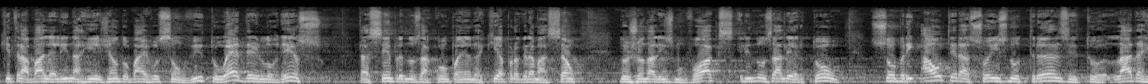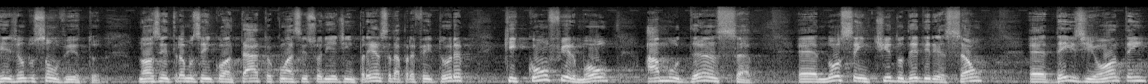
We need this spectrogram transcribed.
que trabalha ali na região do bairro São Vito, o Éder Lourenço, está sempre nos acompanhando aqui a programação do jornalismo Vox. Ele nos alertou sobre alterações no trânsito lá da região do São Vito. Nós entramos em contato com a assessoria de imprensa da prefeitura que confirmou a mudança eh, no sentido de direção eh, desde ontem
